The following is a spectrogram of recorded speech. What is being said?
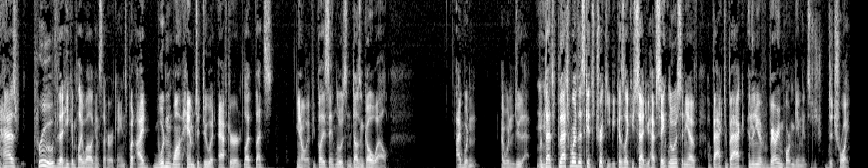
has proved that he can play well against the Hurricanes, but I wouldn't want him to do it after let's, you know, if he plays St. Louis and doesn't go well, I wouldn't I wouldn't do that. But that's that's where this gets tricky because like you said, you have St. Louis and you have a back to back and then you have a very important game against Detroit.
